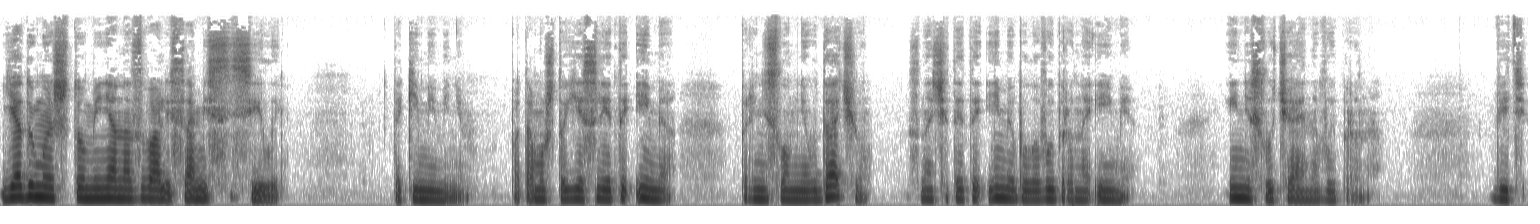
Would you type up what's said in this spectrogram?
Я думаю, что меня назвали сами силы таким именем. Потому что если это имя принесло мне удачу, значит, это имя было выбрано ими. И не случайно выбрано. Ведь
